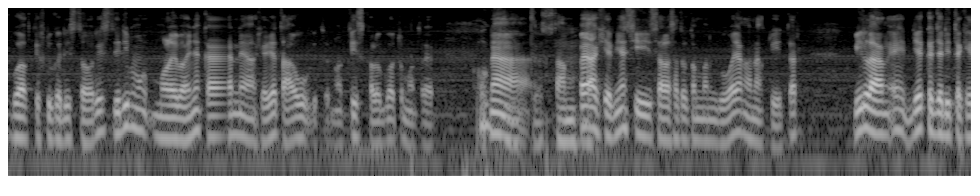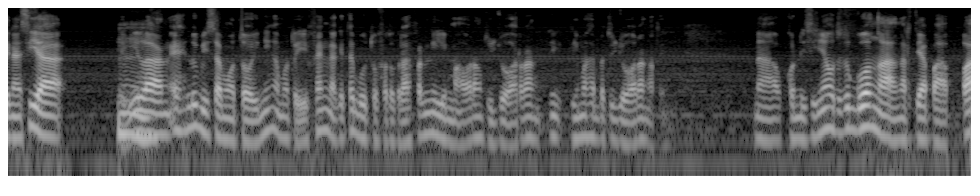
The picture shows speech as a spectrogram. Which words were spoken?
gua aktif juga di stories. Jadi mu- mulai banyak kan yang akhirnya tahu gitu, notice kalau gua tuh motret. Oh Nah, gitu. sampai akhirnya si salah satu teman gua yang anak Twitter bilang, eh dia kerja di Tech in Asia. Dia Hmm. bilang, eh lu bisa moto ini nggak moto event nggak? Kita butuh fotografer nih lima orang, tujuh orang, lima sampai tujuh orang katanya. Nah kondisinya waktu itu gua nggak ngerti apa-apa,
